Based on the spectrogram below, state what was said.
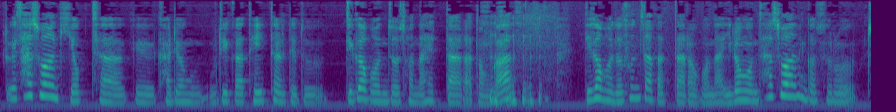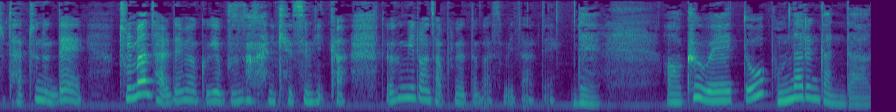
그렇게 사소한 기억차 그 가령 우리가 데이트할 때도 네가 먼저 전화했다라던가 네가 먼저 손잡았다라거나 이런 건 사소한 것으로 좀 다투는데 둘만 잘 되면 그게 무슨 상관이겠습니까? 흥미로운 작품이었던 것 같습니다. 네. 네. 어, 그 외에 또 봄날은 간다,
